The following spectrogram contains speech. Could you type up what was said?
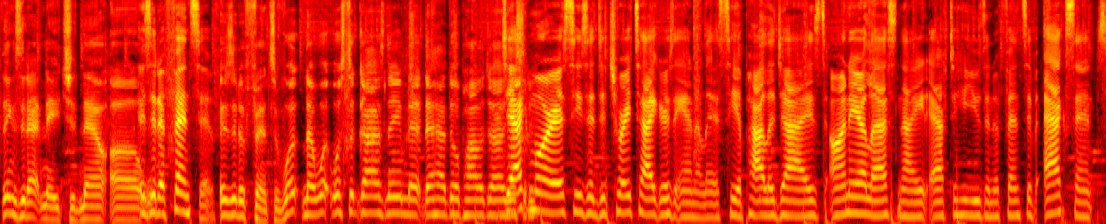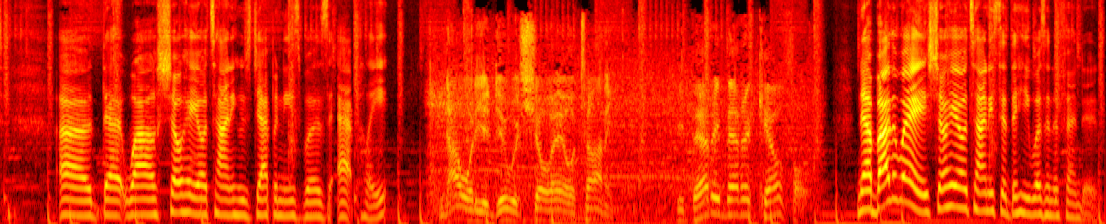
things of that nature. Now, uh, Is it offensive? Is it offensive? What now? What, what's the guy's name that, that had to apologize? Jack yesterday? Morris, he's a Detroit Tigers analyst. He apologized on air last night after he used an offensive accent uh, that while Shohei Ohtani, who's Japanese, was at plate. Now what do you do with Shohei Ohtani? Be very, very careful. Now, by the way, Shohei Ohtani said that he wasn't offended.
